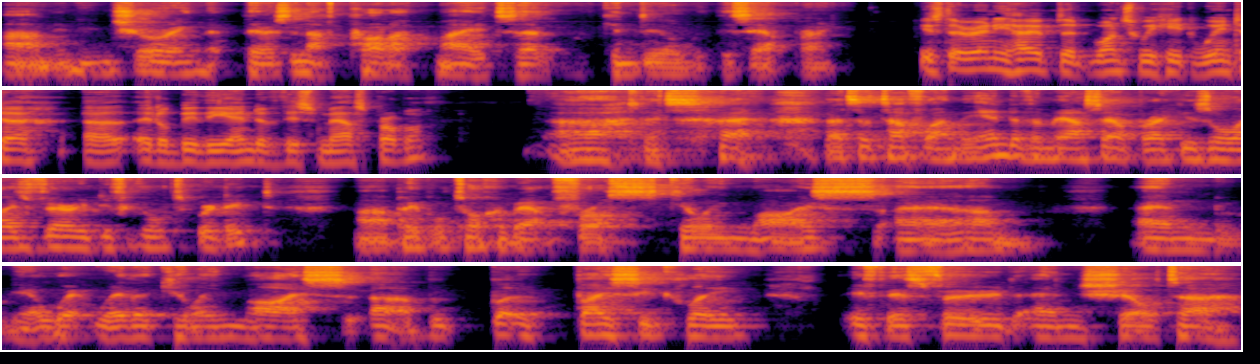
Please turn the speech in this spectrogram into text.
um, and ensuring that there's enough product made so that we can deal with this outbreak. Is there any hope that once we hit winter, uh, it'll be the end of this mouse problem? Uh, that's uh, that's a tough one. The end of a mouse outbreak is always very difficult to predict. Uh, people talk about frost killing mice. Um, and you know, wet weather killing mice. Uh, but, basically, if there's food and shelter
